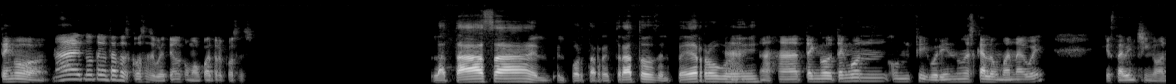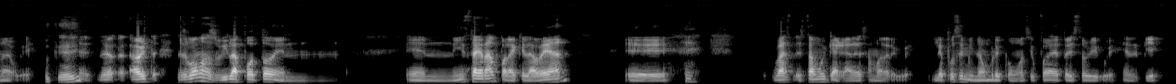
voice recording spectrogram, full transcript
Tengo. No, no tengo tantas cosas, güey. Tengo como cuatro cosas. La taza, el, el portarretratos del perro, güey. Ajá, tengo, tengo un, un figurín, una escala humana, güey. Que está bien chingona, güey. Ok. Ahorita les vamos a subir la foto en, en Instagram para que la vean. Eh, está muy cagada esa madre, güey. Le puse mi nombre como si fuera de Toy Story, güey, en el pie.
